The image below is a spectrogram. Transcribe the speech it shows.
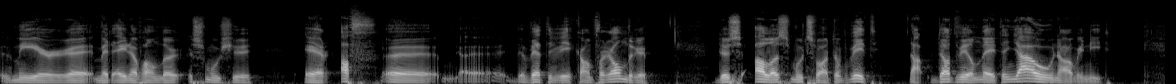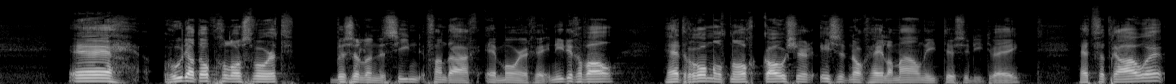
meer met een of ander smoesje eraf de wetten weer kan veranderen. Dus alles moet zwart op wit. Nou, dat wil Netanyahu nou weer niet. hoe dat opgelost wordt, we zullen het zien vandaag en morgen. In ieder geval, het rommelt nog. Kosher is het nog helemaal niet tussen die twee. Het vertrouwen,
